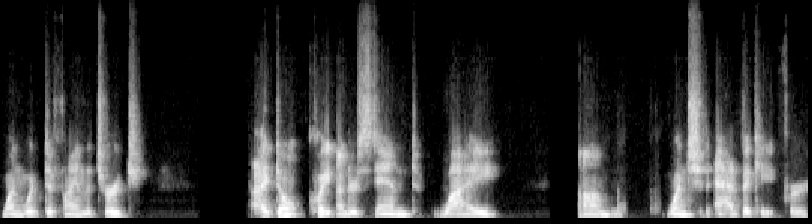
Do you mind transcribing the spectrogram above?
one would define the church I don't quite understand why um, one should advocate for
